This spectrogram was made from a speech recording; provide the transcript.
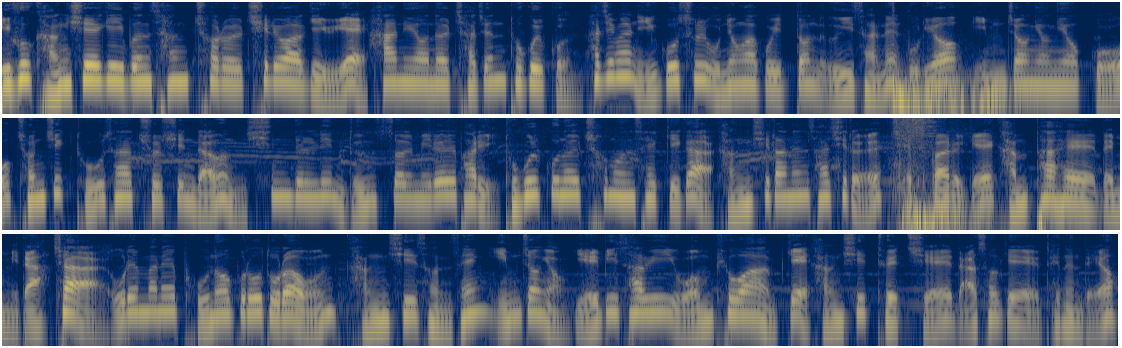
이후 강시에게 입은 상처를 치료하기 위해 한의원을 찾은 도굴꾼. 하지만 이곳을 운영하고 있던 의사는 무려 임정영이었고 전직 도사 출신다운 신들린 눈썰미를 발휘 도굴꾼을 처문 새끼가 강시라는 사실을 재빠르게 간파해냅니다. 자 오랜만에 본업으로 돌아온 강시 선생 임정영. 예비사위 원표와 함께 강시 퇴치에 나서게 되는데요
